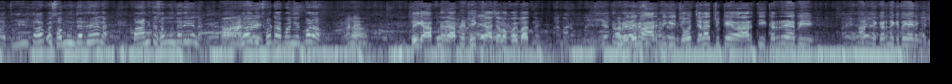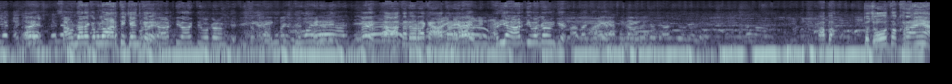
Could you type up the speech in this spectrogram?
और झील तो है पर समुद्र नहीं है ना पानी तो समुद्र ही है ना हाँ। कोई भी छोटा पानी एक बड़ा हो हाँ ठीक है आपने आपने ठीक कहा चलो कोई बात नहीं इसलिए तो अभी मेरा देखो मैसेज आरती की जोत जला चुके हैं और आरती कर रहे हैं अभी आरती करने की तैयारी साउंड वाले का बोलो आरती चेंज करे आरती आरती वगैरह उनके ए, हाथ अडो रखा हाथ अडो अरे ये आरती वगैरह उनके अब તો જોવો તો ખરા અહીંયા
